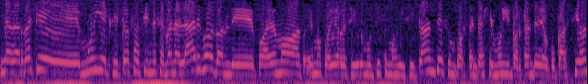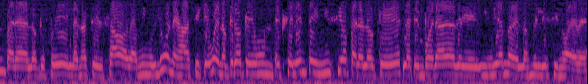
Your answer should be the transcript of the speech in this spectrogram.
La verdad que muy exitoso fin de semana largo, donde podemos hemos podido recibir muchísimos visitantes, un porcentaje muy importante de ocupación para lo que fue la noche del sábado, domingo y lunes. Así que bueno, creo que es un excelente inicio para lo que es la temporada de invierno del 2019.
